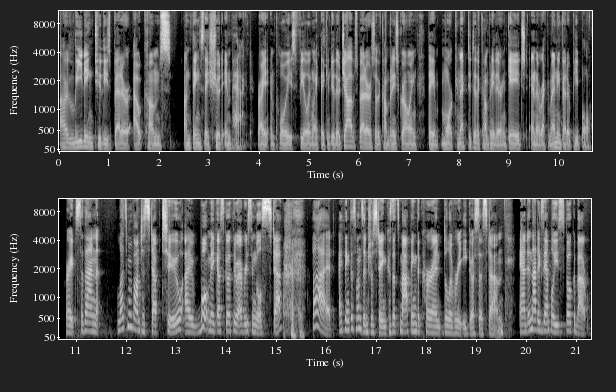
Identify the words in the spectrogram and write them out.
are leading to these better outcomes on things they should impact, right? Employees feeling like they can do their jobs better, so the company's growing, they're more connected to the company, they're engaged, and they're recommending better people. Great. So then let's move on to step two. I won't make us go through every single step, but I think this one's interesting because it's mapping the current delivery ecosystem. And in that example, you spoke about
